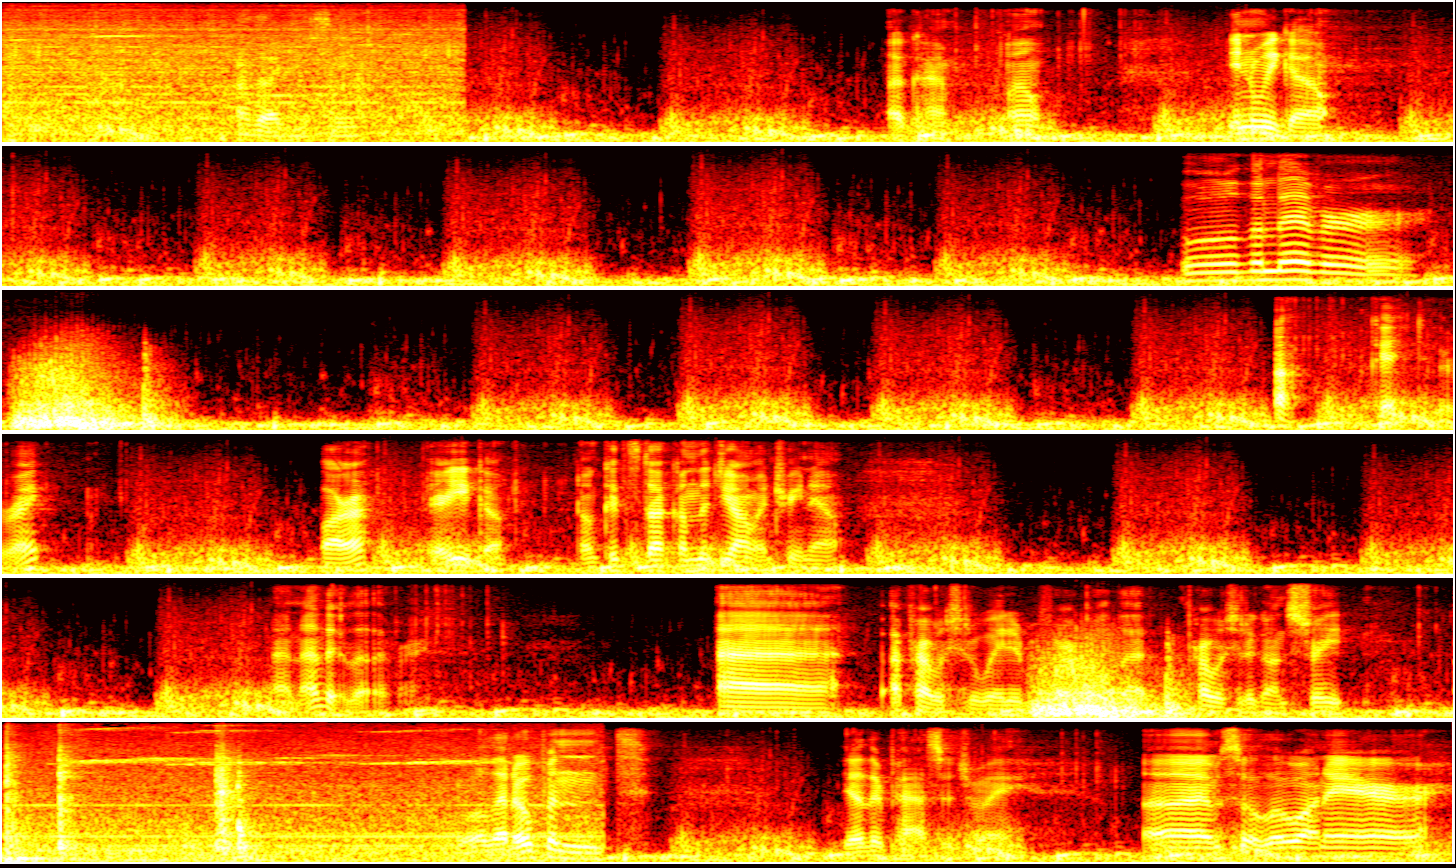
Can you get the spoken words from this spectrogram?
Not that I can see. Okay, well, in we go. Pull the lever. Ah, okay, to the right. Lara, there you go. Don't get stuck on the geometry now. Another lever. Uh, I probably should have waited before I pulled that. Probably should have gone straight. Well, that opened the other passageway. I'm so low on air.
